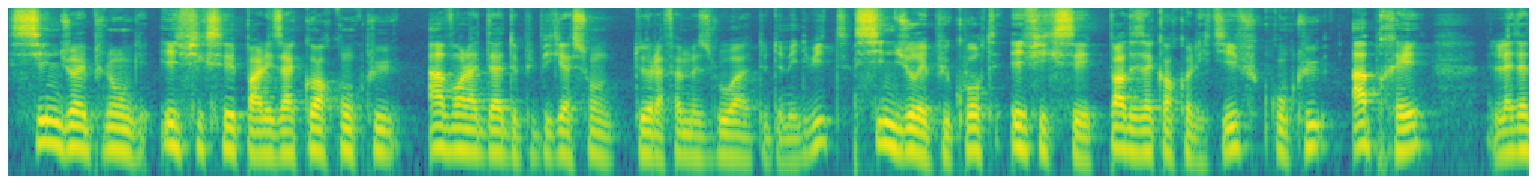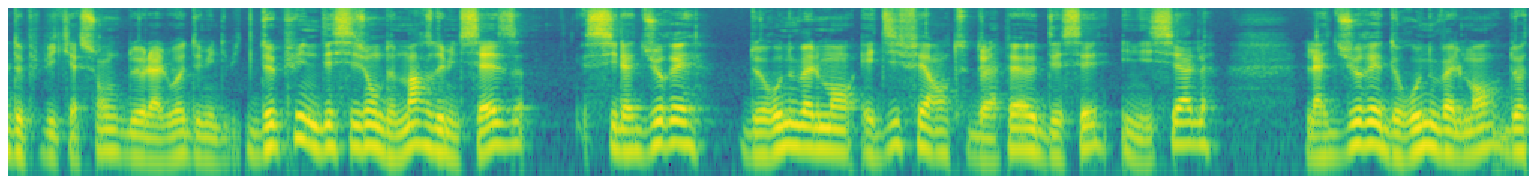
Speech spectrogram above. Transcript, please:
si une durée plus longue est fixée par les accords conclus avant la date de publication de la fameuse loi de 2008, si une durée plus courte est fixée par des accords collectifs conclus après la date de publication de la loi de 2008. Depuis une décision de mars 2016, si la durée de renouvellement est différente de la période d'essai initiale, la durée de renouvellement doit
